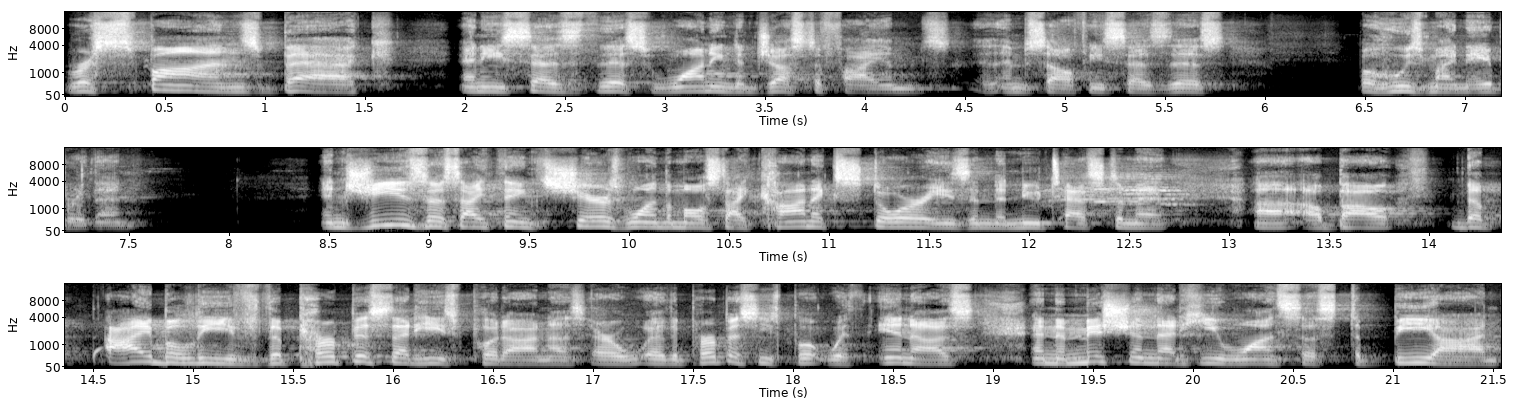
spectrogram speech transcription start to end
responds back and he says this, wanting to justify himself. He says this, but who's my neighbor then? And Jesus, I think, shares one of the most iconic stories in the New Testament uh, about the, I believe, the purpose that He's put on us, or the purpose He's put within us, and the mission that He wants us to be on.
